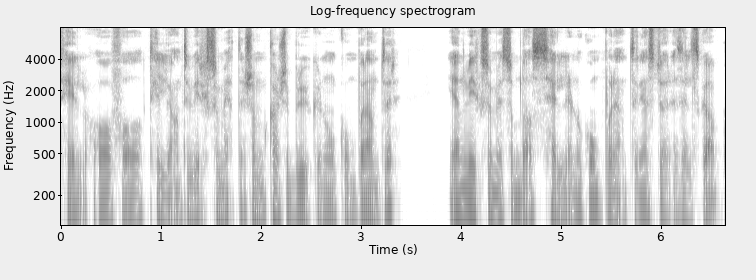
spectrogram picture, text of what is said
til å få tilgang til virksomheter som kanskje bruker noen komponenter. I en virksomhet som da selger noen komponenter i en større selskap.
